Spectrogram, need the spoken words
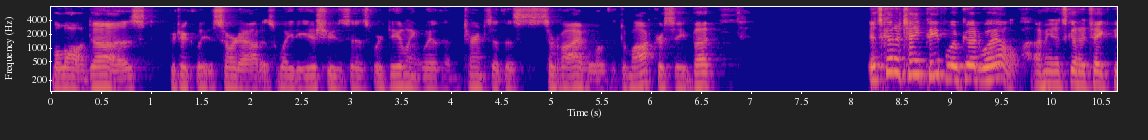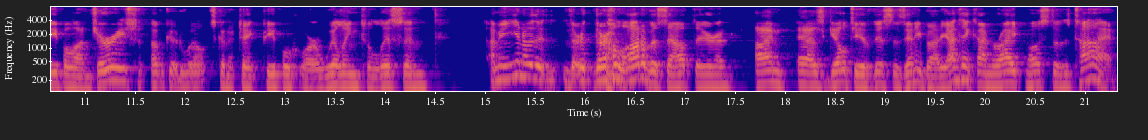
the law does, particularly to sort out as weighty issues as we're dealing with in terms of the survival of the democracy. But it's going to take people of goodwill. I mean, it's going to take people on juries of goodwill. It's going to take people who are willing to listen. I mean, you know, there, there are a lot of us out there, and I'm as guilty of this as anybody. I think I'm right most of the time.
